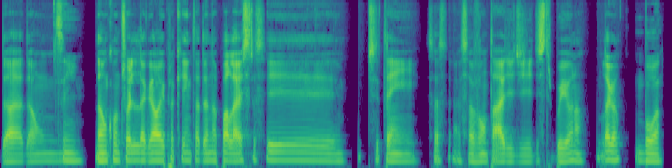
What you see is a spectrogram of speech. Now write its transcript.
Dá, dá, um, Sim. dá um controle legal aí para quem tá dando a palestra se, se tem essa, essa vontade de distribuir ou não. Legal. Boa.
